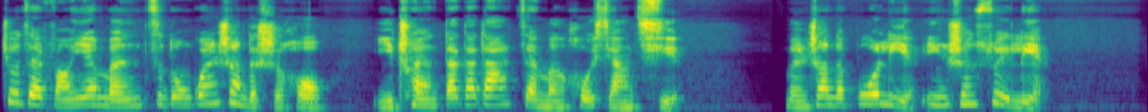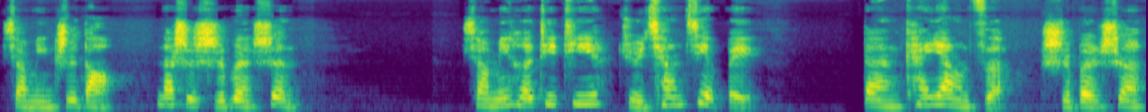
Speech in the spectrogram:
就在房檐门自动关上的时候，一串哒哒哒在门后响起，门上的玻璃应声碎裂。小明知道那是石本胜。小明和 T T 举枪戒备，但看样子石本胜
